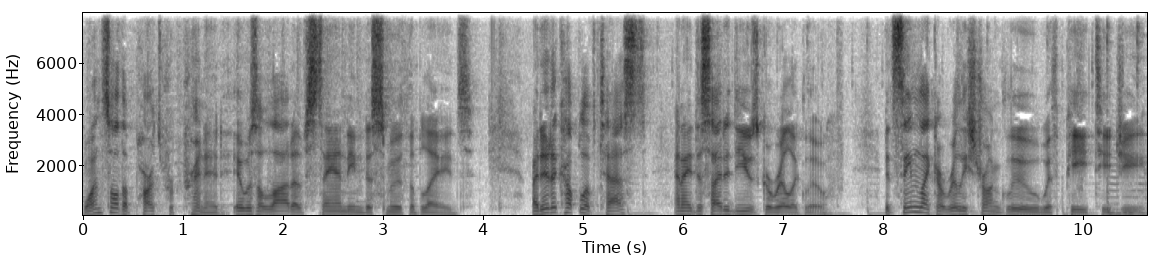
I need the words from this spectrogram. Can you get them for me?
Once all the parts were printed, it was a lot of sanding to smooth the blades. I did a couple of tests, and I decided to use Gorilla Glue. It seemed like a really strong glue with PETG.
